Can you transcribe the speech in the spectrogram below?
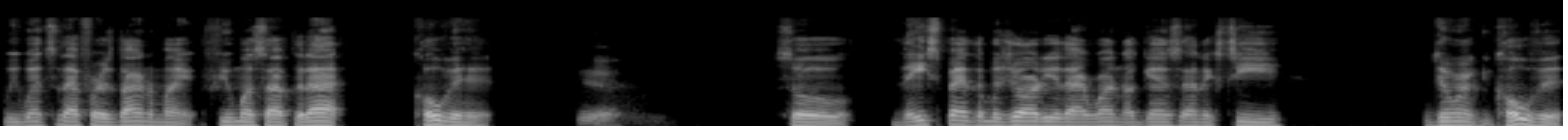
we went to that first Dynamite. A few months after that, COVID hit. Yeah. So they spent the majority of that run against NXT during COVID.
